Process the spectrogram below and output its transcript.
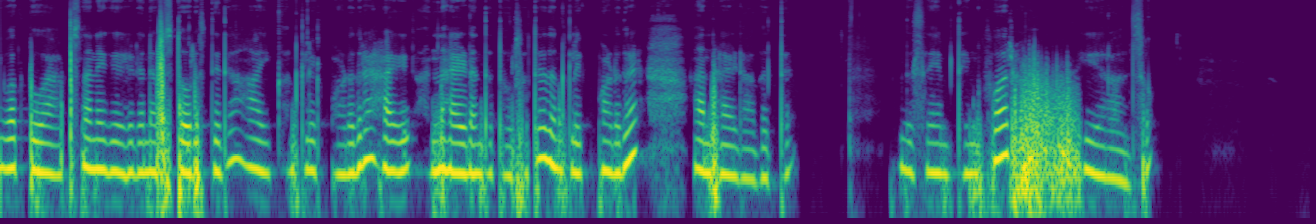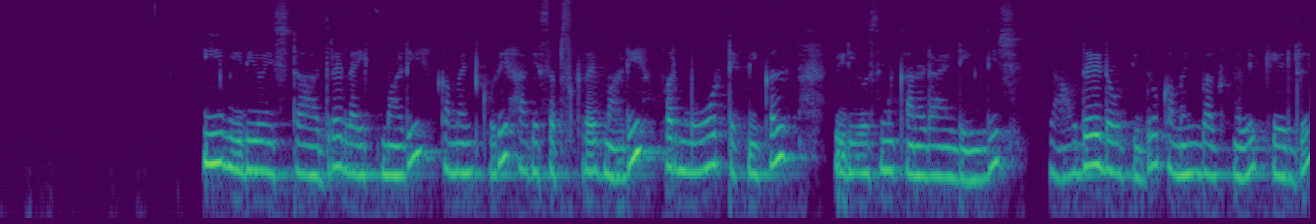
ಇವಾಗ ಟು ಆ್ಯಪ್ಸ್ ನನಗೆ ಹಿಡನ್ ಆ್ಯಪ್ಸ್ ತೋರಿಸ್ತಿದೆ, ಆ ಐಕಾನ್ ಕ್ಲಿಕ್ ಮಾಡಿದ್ರೆ ಹೈ ಅನ್ಹೈಡ್ ಅಂತ ತೋರಿಸುತ್ತೆ. ಅದನ್ನು ಕ್ಲಿಕ್ ಮಾಡಿದ್ರೆ ಅನ್ಹೈಡ್ ಆಗುತ್ತೆ. The same thing for here also ಈ ವಿಡಿಯೋ ಇಷ್ಟ ಆದರೆ ಲೈಕ್ ಮಾಡಿ ಕಮೆಂಟ್ ಕೊಡಿ, ಹಾಗೆ ಸಬ್ಸ್ಕ್ರೈಬ್ ಮಾಡಿ for more technical videos in Kannada and English ಯಾವುದೇ ಡೌಟ್ ಇದ್ದರೂ ಕಮೆಂಟ್ ಬಾಕ್ಸ್ನಲ್ಲಿ ಕೇಳಿರಿ.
